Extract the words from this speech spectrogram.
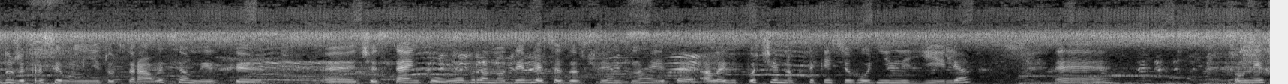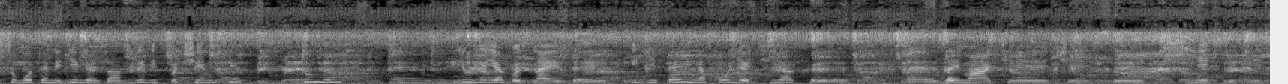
Дуже красиво мені тут нравиться, у них е, е, чистенько, убрано, дивляться за всім, знаєте, але відпочинок такий сьогодні неділя. Е, у них субота, неділя завжди відпочинки. Тому е, якось, знаєте, і дітей знаходять, як е, е, займати чимось. Е, Є якісь,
